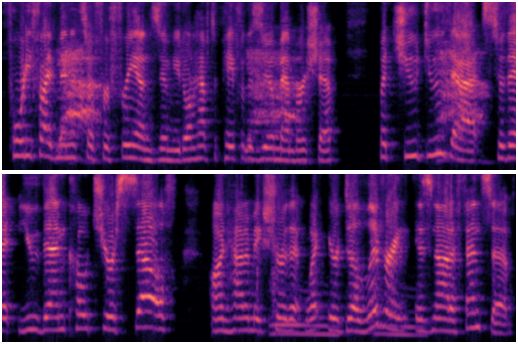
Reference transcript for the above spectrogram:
45 minutes are for free on Zoom. You don't have to pay for the Zoom membership, but you do Yeah. that so that you then coach yourself on how to make sure that what you're delivering Mm. is not offensive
